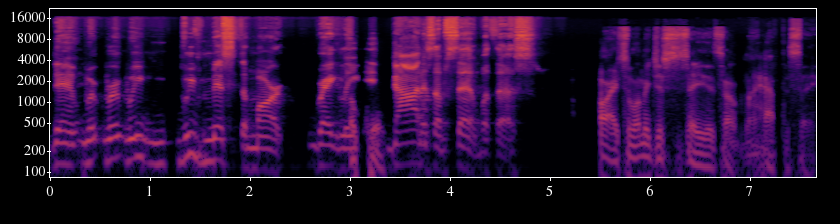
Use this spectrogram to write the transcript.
then we we we've missed the mark greatly. Okay. God is upset with us. All right, so let me just say something I have to say.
